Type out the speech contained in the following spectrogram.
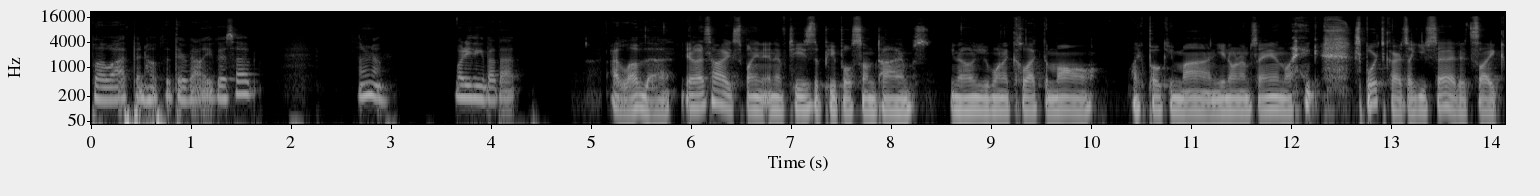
blow up and hope that their value goes up. I don't know. What do you think about that? I love that. Yeah, that's how I explain NFTs to people sometimes. You know, you want to collect them all like Pokemon, you know what I'm saying? Like sports cards, like you said, it's like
